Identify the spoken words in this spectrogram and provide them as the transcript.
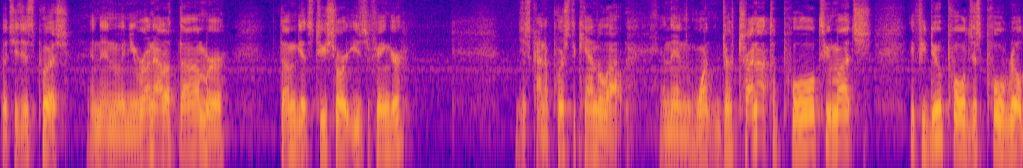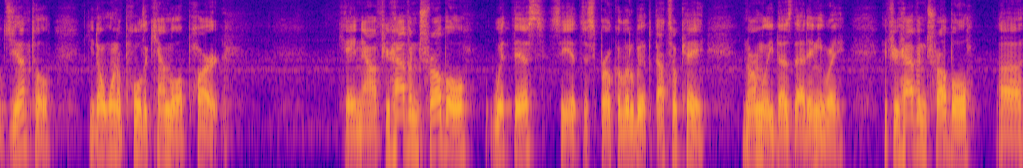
but you just push and then when you run out of thumb or thumb gets too short use your finger. Just kind of push the candle out. And then one, try not to pull too much. If you do pull just pull real gentle. You don't want to pull the candle apart. Okay now if you're having trouble with this see it just broke a little bit but that's okay. Normally does that anyway. If you're having trouble uh,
